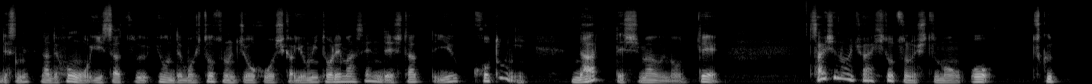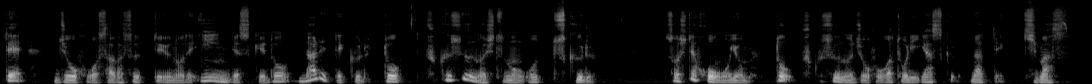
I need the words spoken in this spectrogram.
ですね。なんで本を一冊読んでも一つの情報しか読み取れませんでしたっていうことになってしまうので、最初のうちは一つの質問を作って情報を探すっていうのでいいんですけど、慣れてくると複数の質問を作る。そして本を読むと複数の情報が取りやすくなってきます。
